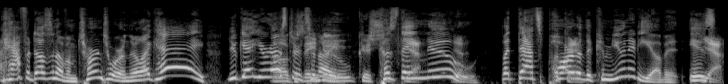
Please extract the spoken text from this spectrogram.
half a dozen of them turned to her and they're like, hey, you get your Oh, Esther tonight. knew, 'cause she- they yeah, knew. yeah. But that's part Okay. of the community of it is, Yeah.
